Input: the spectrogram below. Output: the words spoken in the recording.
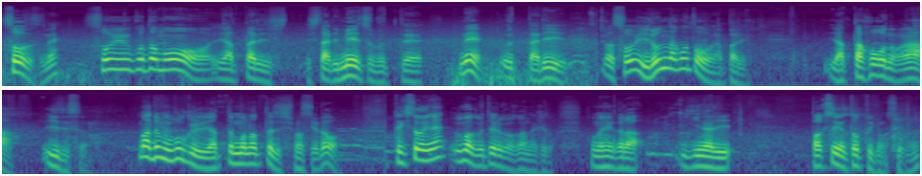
そうですね。そういうこともやったりしたり目つぶってね打ったりそういういろんなことをやっぱりやった方のがいいですよ。まあでも僕やってもらったりしますけど適当にねうまく打てるか分かんないけどこの辺からいきなりバックスイング取っておきますけどね。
